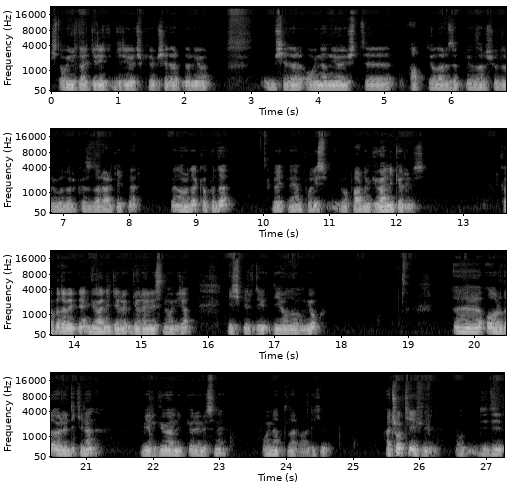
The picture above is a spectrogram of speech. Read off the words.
işte oyuncular giri- giriyor çıkıyor bir şeyler dönüyor. Bir şeyler oynanıyor işte atlıyorlar zıplıyorlar şudur budur kızlar erkekler. Ben orada kapıda bekleyen polis pardon güvenlik görevlisi. Kapıda bekleyen güvenlik göre- görevlisini oynayacağım. Hiçbir di- diyaloğum yok. Ee, orada öyle dikilen bir güvenlik görevlisini oynattılar bana dikildi. Ha çok keyifliydi. O dizi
